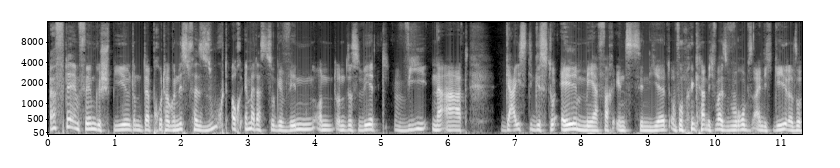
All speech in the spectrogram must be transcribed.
öfter im Film gespielt und der Protagonist versucht auch immer das zu gewinnen und, und es wird wie eine Art geistiges Duell mehrfach inszeniert, obwohl man gar nicht weiß, worum es eigentlich geht. Also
